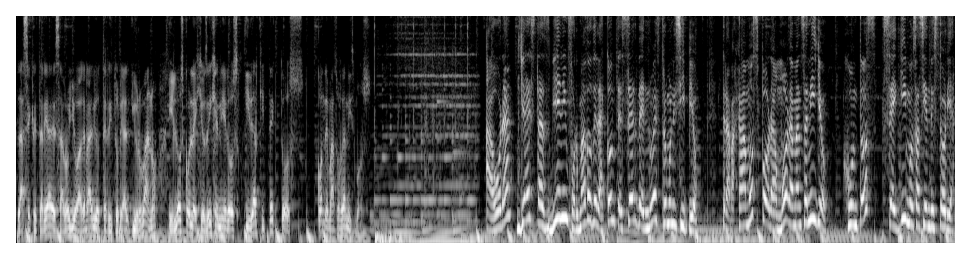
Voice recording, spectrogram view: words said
la Secretaría de Desarrollo Agrario, Territorial y Urbano y los colegios de ingenieros y de arquitectos con demás organismos. Ahora ya estás bien informado del acontecer de nuestro municipio. Trabajamos por amor a Manzanillo. Juntos seguimos haciendo historia.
